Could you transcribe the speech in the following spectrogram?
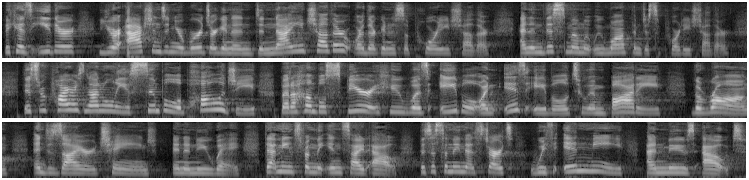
Because either your actions and your words are going to deny each other or they're going to support each other. And in this moment, we want them to support each other. This requires not only a simple apology, but a humble spirit who was able and is able to embody the wrong and desire change in a new way. That means from the inside out. This is something that starts within me and moves out.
